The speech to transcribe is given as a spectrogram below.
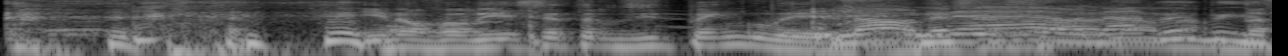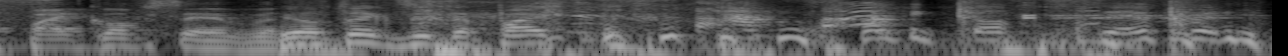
E não valia ser traduzido para inglês. Não, não, só nada da disso. Pike of Seven. Ele tem que dizer da pai. Michael Seven.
